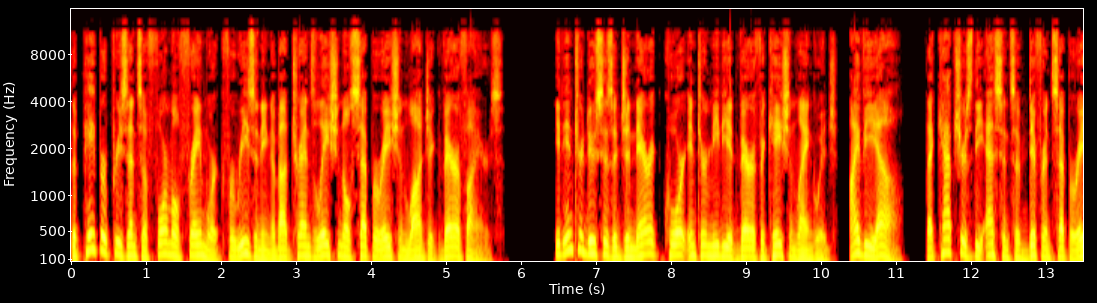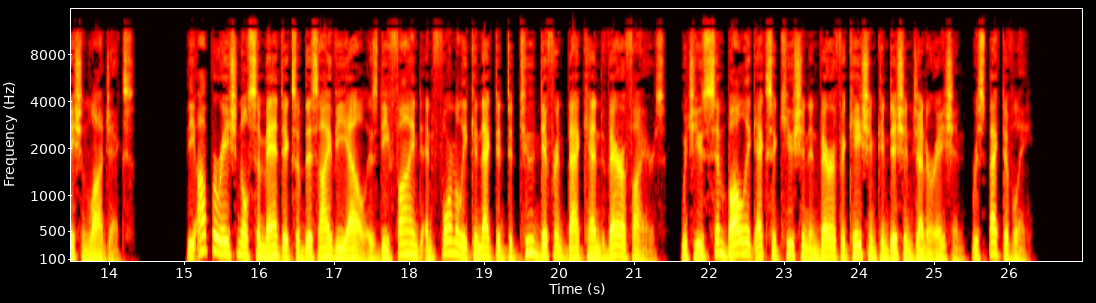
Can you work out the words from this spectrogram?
The paper presents a formal framework for reasoning about translational separation logic verifiers. It introduces a generic core intermediate verification language, IVL, that captures the essence of different separation logics. The operational semantics of this IVL is defined and formally connected to two different backend verifiers, which use symbolic execution and verification condition generation, respectively.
